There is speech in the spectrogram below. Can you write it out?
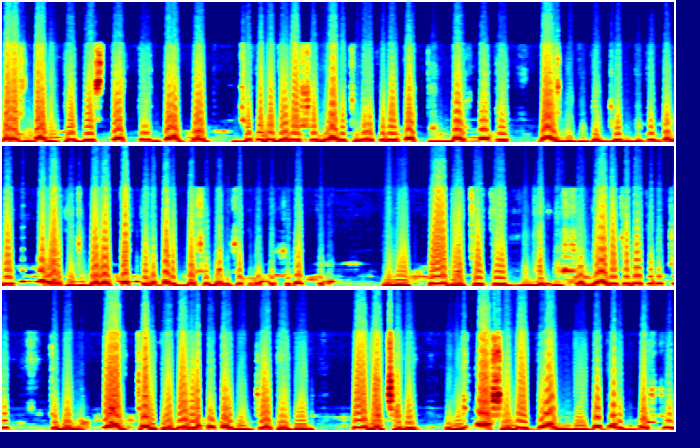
মাস বাড়িতে বসে থাকতেন, তারপর যে কোনো দলের সঙ্গে আলোচনা করে তার তিন মাস বাদে রাজনীতিতে যোগ দিতেন, তাহলে আমার কিছু বলার থাকতো না, ভারতবর্ষের মানুষের কোনো প্রশ্ন থাকতো না। উনি পদে থেকে বিজেপির সঙ্গে আলোচনা করেছেন, এবং তার চাইতে বড় কথা, উনি যতদিন পদে ছিলেন উনি আসলে গান্ধী বা ভারতবর্ষের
